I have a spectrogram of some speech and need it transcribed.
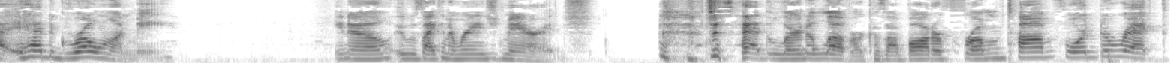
it had to grow on me. You know, it was like an arranged marriage. Just had to learn to love her because I bought her from Tom Ford Direct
